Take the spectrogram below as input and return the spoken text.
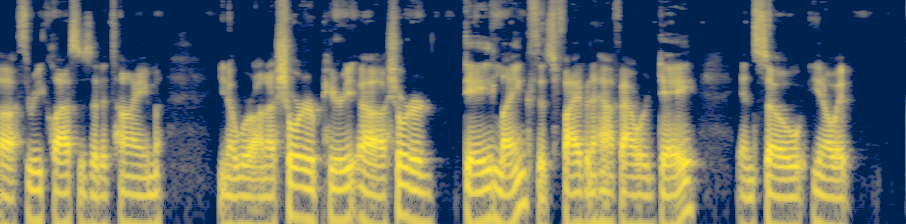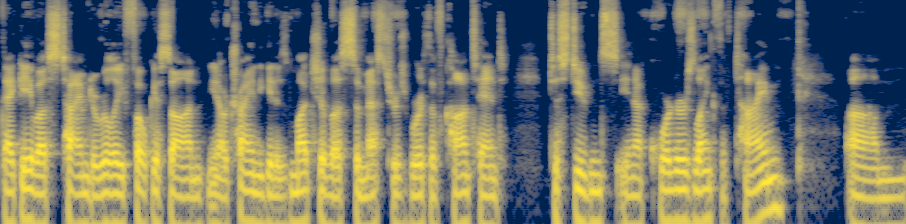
uh, three classes at a time. You know, we're on a shorter period, uh, shorter day length. It's five and a half hour day. And so, you know, it that gave us time to really focus on you know trying to get as much of a semester's worth of content to students in a quarter's length of time um,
